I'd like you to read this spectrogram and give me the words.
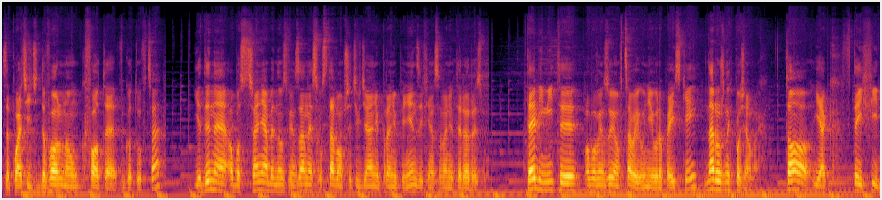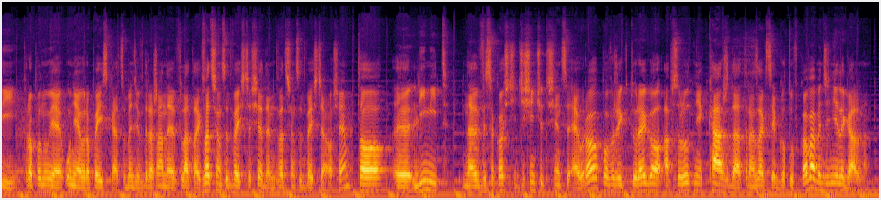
zapłacić dowolną kwotę w gotówce. Jedyne obostrzenia będą związane z ustawą o przeciwdziałaniu praniu pieniędzy i finansowaniu terroryzmu. Te limity obowiązują w całej Unii Europejskiej na różnych poziomach. To, jak w tej chwili proponuje Unia Europejska, co będzie wdrażane w latach 2027-2028, to y, limit na wysokości 10 tysięcy euro, powyżej którego absolutnie każda transakcja gotówkowa będzie nielegalna.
